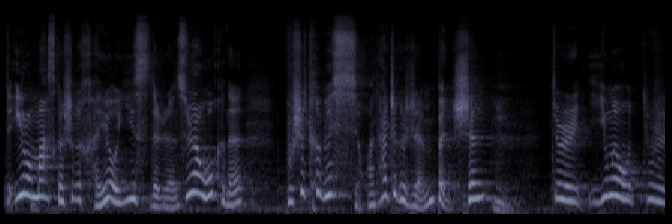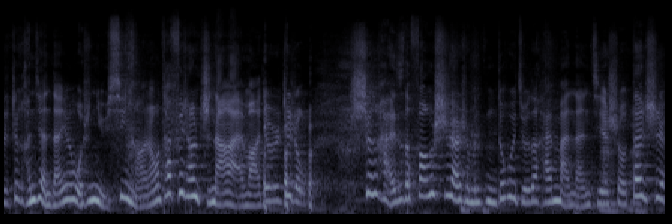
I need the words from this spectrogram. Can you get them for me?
伊隆马斯克是个很有意思的人，虽然我可能不是特别喜欢他这个人本身，就是因为我就是这个很简单，因为我是女性嘛，然后他非常直男癌嘛，就是这种生孩子的方式啊什么，你都会觉得还蛮难接受。但是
